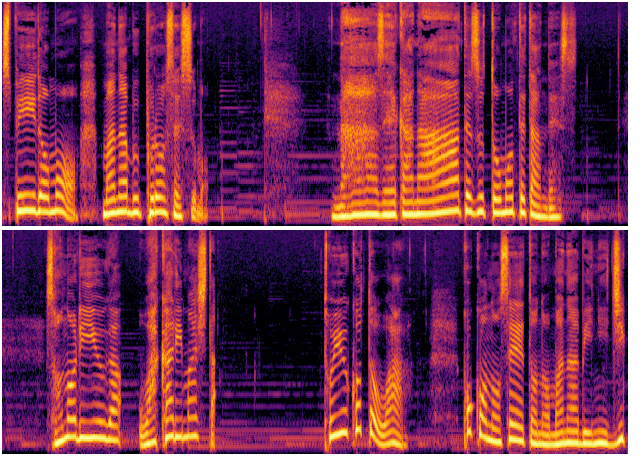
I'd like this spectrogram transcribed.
スピードも学ぶプロセスも。なぜかなーってずっと思ってたんです。その理由が分かりました。ということは個々の生徒の学びにじっ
